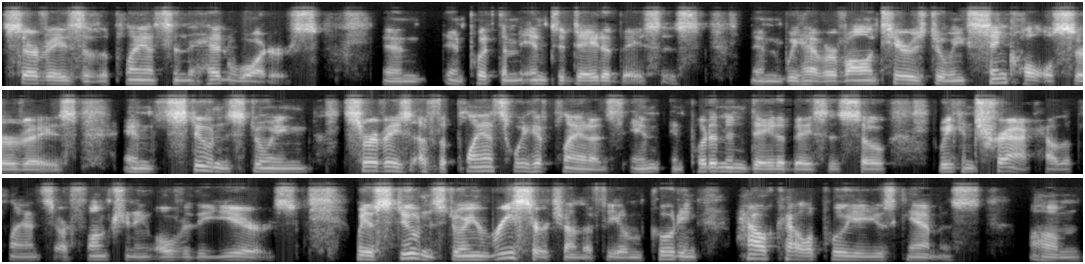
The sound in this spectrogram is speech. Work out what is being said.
surveys of the plants in the headwaters and, and put them into databases. And we have our volunteers doing sinkhole surveys and students doing surveys of the plants we have planted and put them in databases so we can track how the plants are functioning over the years. We have students doing research on the field, including how Kalapuya use camas, um,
